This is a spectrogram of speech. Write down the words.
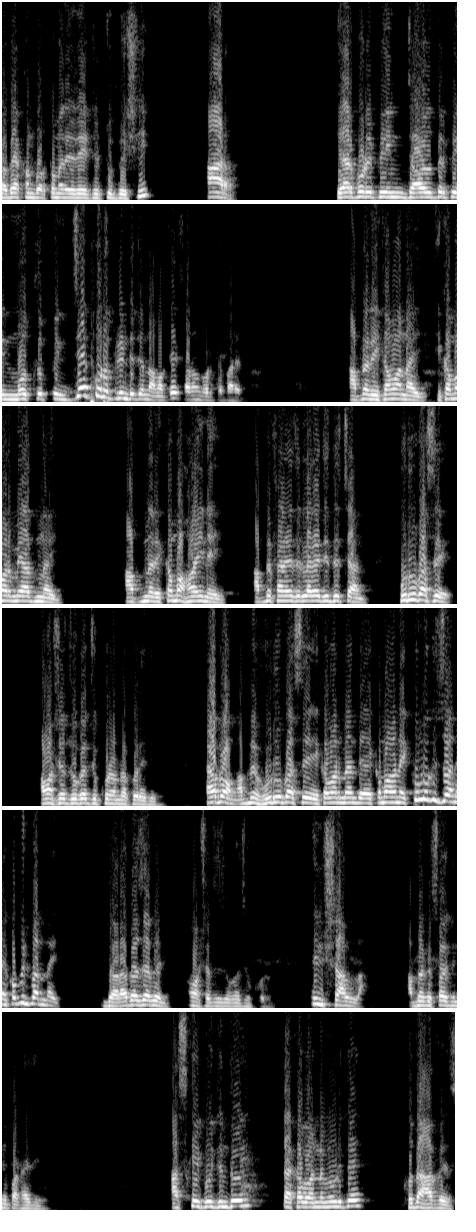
তবে এখন বর্তমানে রেট একটু বেশি। আর এয়ারপোর্টের পিন জাহাজের পিন মতলব পিন যে কোনো প্রিন্টের জন্য আমাকে স্মরণ করতে পারেন। আপনার একামা নাই একামার মেয়াদ নাই, আপনার একামা হয় নাই, আপনি ফাইন্যান্সের লাগাই দিতে চান, হুরুপ আছে, আমার সাথে যোগাযোগ করে আমরা করে দিব। এবং আপনি হুরুপ আছে একামার মেয়াদ নাই একামা নাই, কোনো কিছু হয় না কপিল পান নাই, দরাদা যাবেন, আমার সাথে যোগাযোগ করুন। ইনশাআল্লাহ আপনাকে ছয় দিনে পাঠিয়ে দিব। আজকে এই পর্যন্তই দেখাবো অন্য খোদা হাফেজ।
